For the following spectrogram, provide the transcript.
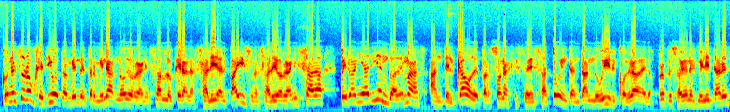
con el solo objetivo también de terminar, ¿no? de organizar lo que era la salida del país, una salida organizada, pero añadiendo además, ante el caos de personas que se desató intentando huir colgada de los propios aviones militares,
